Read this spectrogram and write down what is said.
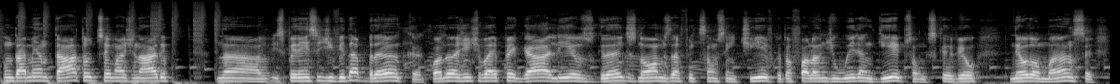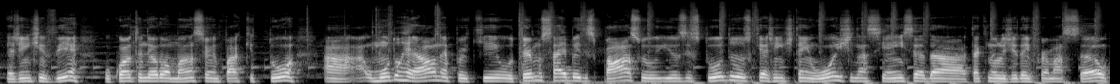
fundamentar todo o seu imaginário na experiência de vida branca. Quando a gente vai pegar ali os grandes nomes da ficção científica, eu estou falando de William Gibson, que escreveu Neuromancer, e a gente vê o quanto o Neuromancer impactou a, a, o mundo real, né? Porque o termo cyberespaço e os estudos que a gente tem hoje na ciência da tecnologia da informação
